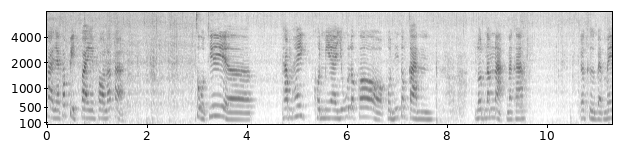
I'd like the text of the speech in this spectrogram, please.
ค่ะอย่าก็ปิดไฟพอแล้วค่ะ สูตรที่ทำให้คนมีอายุแล้วก็คนที่ต้องการลดน้ำหนักนะคะ ก็คือแบบไม่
